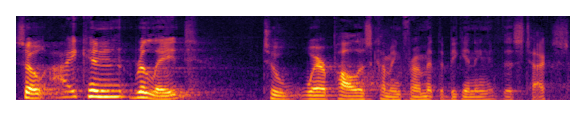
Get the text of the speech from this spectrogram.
So I can relate to where Paul is coming from at the beginning of this text.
